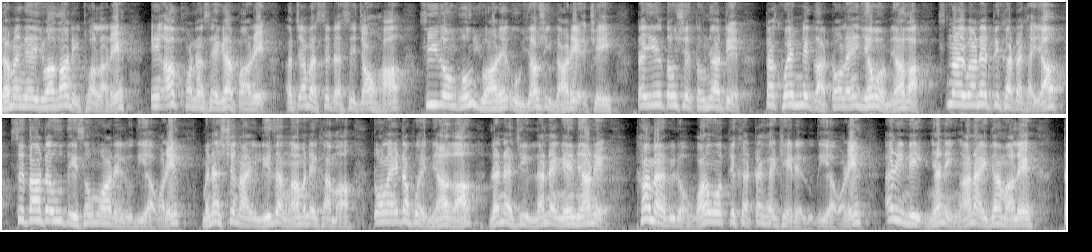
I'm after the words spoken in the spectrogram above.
ဓမငယ်ရွာကနေထွက်လာတဲ့အင်အား80ခန့်ပါတဲ့အကြမ်းဖက်စစ်တပ်စစ်ကြောင်းဟာစီစုံကုန်းရွာထဲကိုရောက်ရှိလာတဲ့အချိန်တရင်3831 တက်ခွဲနှစ်ကတော်လိုင်းရဲဘော်များကစနိုက်ပါနဲ့ပစ်ခတ်တိုက်ခိုက်ရာစစ်သားတအုပ်သေဆုံးသွားတယ်လို့သိရပါတယ်မနက်8:45မိနစ်ခန့်မှာတော်လိုင်းတပ်ဖွဲ့များကလက်နက်ကြီးလက်နက်ငယ်များနဲ့ထမှန်ပြီးတော့ဝိုင်းဝန်းပစ်ခတ်တိုက်ခိုက်ခဲ့တယ်လို့သိရပါတယ်အဲ့ဒီနေ့ညနေ9:00နာရီခန့်မှာလဲ တ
